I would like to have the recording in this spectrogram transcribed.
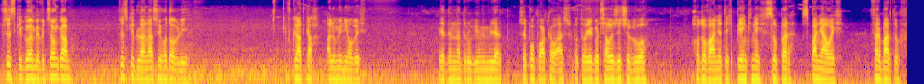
wszystkie gołębie wyciągam. Wszystkie dla naszej hodowli klatkach aluminiowych. Jeden na drugim i Miller się popłakał aż, bo to jego całe życie było hodowanie tych pięknych, super, wspaniałych ferbartów.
